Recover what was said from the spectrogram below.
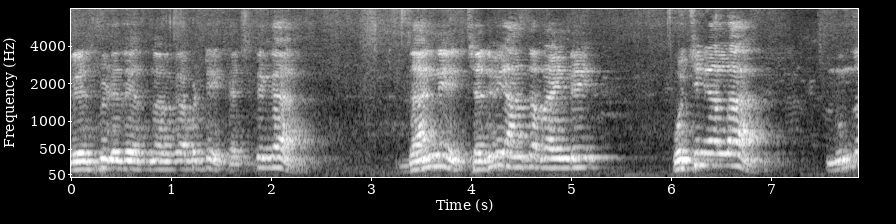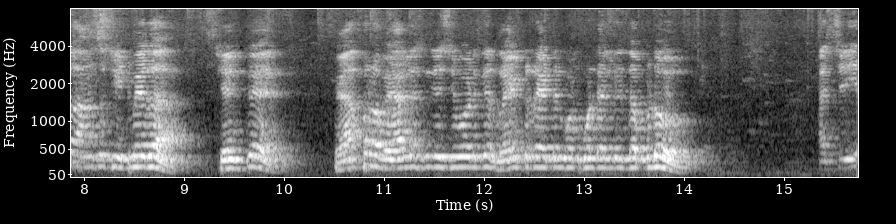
గ్రేడ్ స్పీడ్ ఏదో ఇస్తున్నారు కాబట్టి ఖచ్చితంగా దాన్ని చదివి ఆన్సర్ రాయండి. వచ్చిన ముందు ఆన్సర్ షీట్ మీద చేస్తే పేపర్ వాల్యుయేషన్ చేసేవాడికి రైట్ రైట్ అని కొట్టుకుంటూ వెళ్ళేటప్పుడు ఆ చెయ్యి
